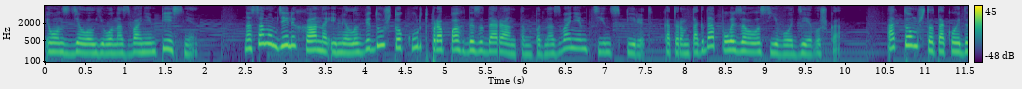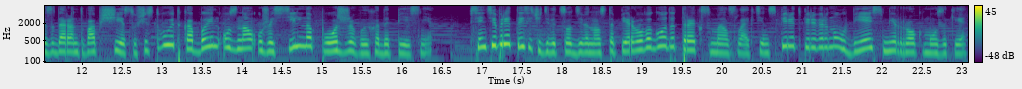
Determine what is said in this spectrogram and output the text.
и он сделал его названием песни – на самом деле Хана имела в виду, что Курт пропах дезодорантом под названием Teen Spirit, которым тогда пользовалась его девушка. О том, что такой дезодорант вообще существует, Кобейн узнал уже сильно позже выхода песни. В сентябре 1991 года трек «Smells Like Teen Spirit» перевернул весь мир рок-музыки,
